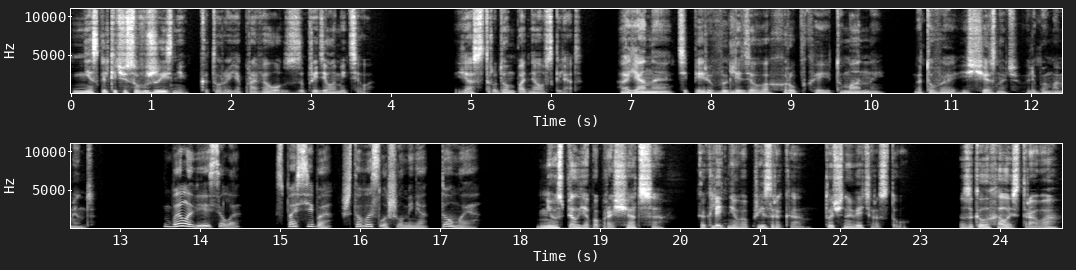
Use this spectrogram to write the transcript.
несколько часов жизни, которые я провел за пределами тела. Я с трудом поднял взгляд. А Яна теперь выглядела хрупкой и туманной, готовая исчезнуть в любой момент. Было весело. Спасибо, что выслушал меня, Томая. Не успел я попрощаться, как летнего призрака точно ветер стул. Заколыхалась трава,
